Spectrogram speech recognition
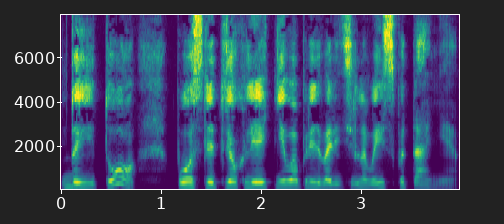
Да и то после трехлетнего предварительного испытания.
